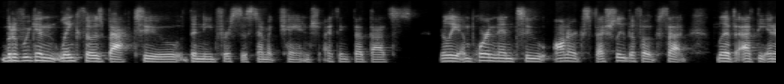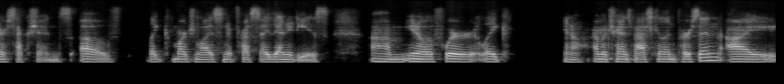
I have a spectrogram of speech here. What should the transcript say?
but if we can link those back to the need for systemic change, I think that that's really important and to honor especially the folks that live at the intersections of like marginalized and oppressed identities. Um, you know, if we're like, you know, I'm a trans masculine person, I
